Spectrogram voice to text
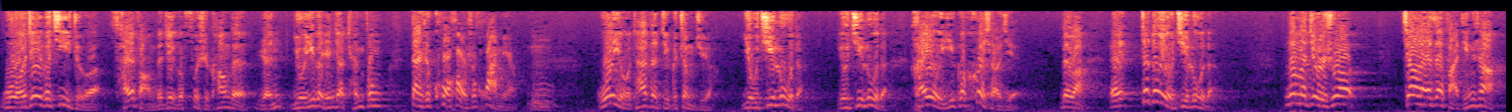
我这个记者采访的这个富士康的人，有一个人叫陈峰，但是括号是化名。嗯，我有他的这个证据啊，有记录的。有记录的，还有一个贺小姐，对吧？哎，这都有记录的。那么就是说，将来在法庭上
